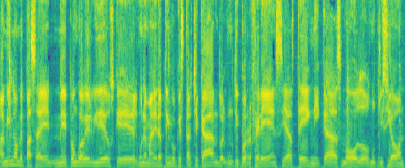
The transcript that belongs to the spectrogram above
a mí no me pasa ¿eh? me pongo a ver videos que de alguna manera tengo que estar checando algún tipo de referencias técnicas modos nutrición.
